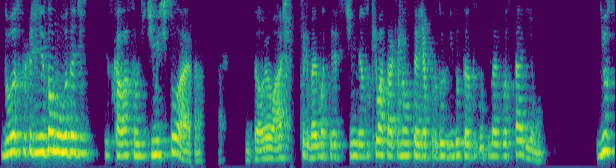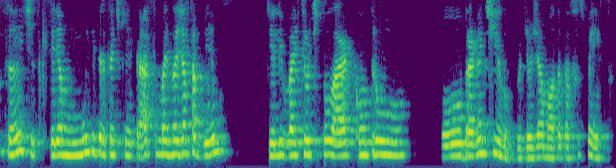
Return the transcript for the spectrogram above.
duas porque o Diniz não muda de escalação de time titular. Então eu acho que ele vai manter esse time mesmo que o ataque não esteja produzindo tanto quanto nós gostaríamos. E o Sanches, que seria muito interessante que entrasse, mas nós já sabemos que ele vai ser o titular contra o, o Bragantino, porque o Jean Mota está suspenso.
